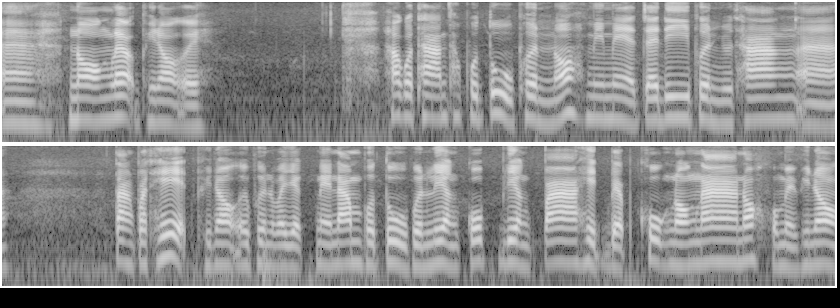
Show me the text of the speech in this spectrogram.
อ่านองแล้วพี่น้องเอ้ยเฮาก็ถามทางผู้ตู้เพิ่นเนาะมีแม่ใจดีเพิ่นอยู่ทางอ่าต่างประเทศพี่น้องเอ้ยเพิ่นว่าอยากแนะนำพตู่เพิ่นเลี้ยงกบเลี้ยงปลาเฮ็ดแบบโคกน้องนาเนาะพ่อแม่พี่น้อง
